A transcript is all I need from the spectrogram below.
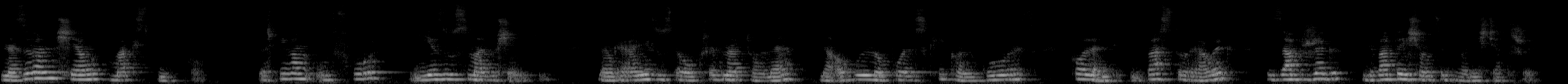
Nazywam się Max Piwko. Zaśpiewam utwór Jezus Malusieńki. Nagranie zostało przeznaczone na ogólnopolski konkurs kolęd i pastorałek Zabrzeg 2023.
